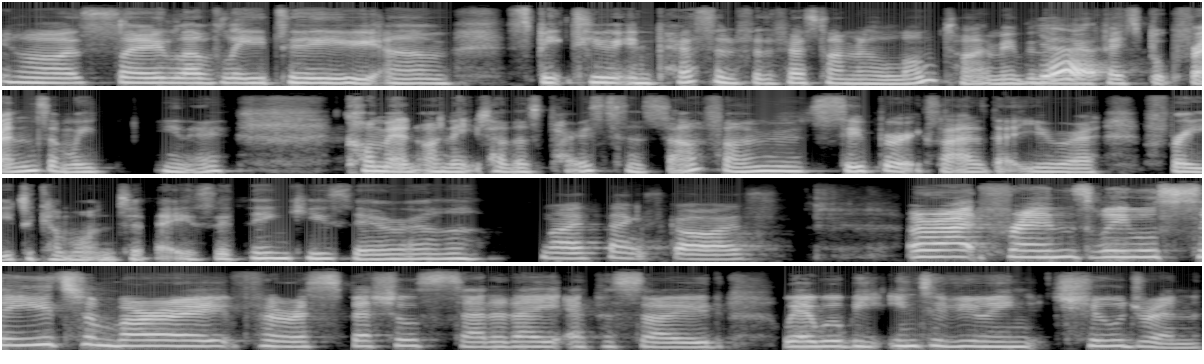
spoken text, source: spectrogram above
Oh, it's so lovely to um, speak to you in person for the first time in a long time, even though we're Facebook friends and we you know, comment on each other's posts and stuff. I'm super excited that you were free to come on today. So thank you, Sarah. No, thanks, guys. All right, friends, we will see you tomorrow for a special Saturday episode where we'll be interviewing children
